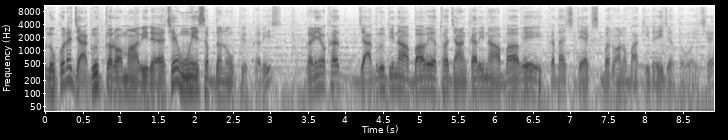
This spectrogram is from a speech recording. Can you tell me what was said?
લોકોને જાગૃત કરવામાં આવી રહ્યા છે. હું એ શબ્દનો ઉપયોગ કરીશ. ઘણી વખત જાગૃતિના અભાવે અથવા જાણકારીના અભાવે કદાચ ટેક્સ ભરવાનો બાકી રહી જતો હોય છે.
